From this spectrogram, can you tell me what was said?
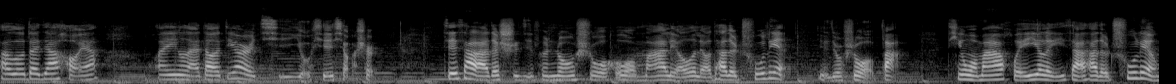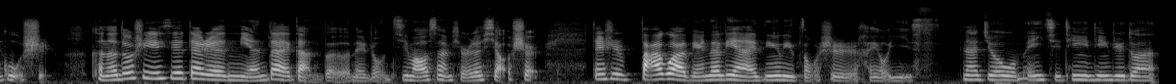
Hello，大家好呀，欢迎来到第二期有些小事儿。接下来的十几分钟是我和我妈聊了聊她的初恋，也就是我爸，听我妈回忆了一下她的初恋故事，可能都是一些带着年代感的那种鸡毛蒜皮的小事儿，但是八卦别人的恋爱经历总是很有意思。那就我们一起听一听这段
